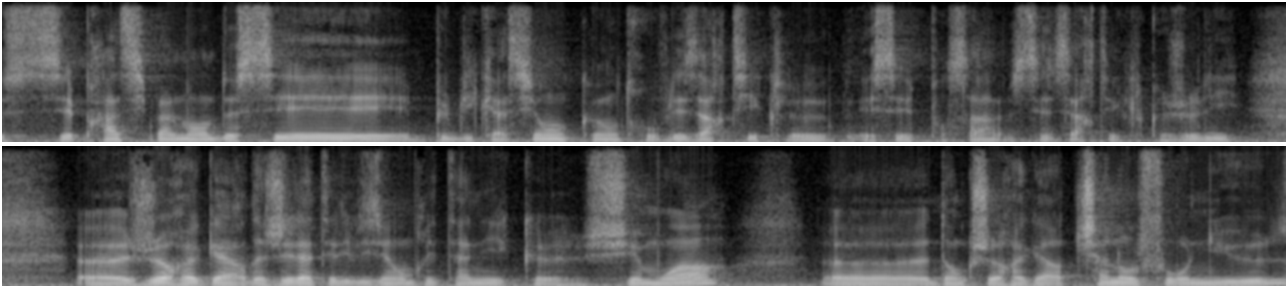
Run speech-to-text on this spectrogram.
c'est principalement de ces publications qu'on trouve les articles, et c'est pour ça, ces articles que je lis. je regarde, j'ai la télévision britannique chez moi, donc je regarde Channel 4 News,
